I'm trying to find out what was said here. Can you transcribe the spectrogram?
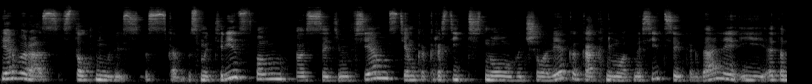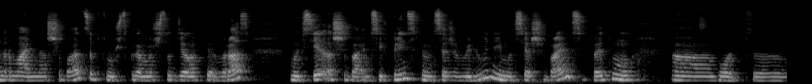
первый раз столкнулись с, как бы, с материнством, с этим всем, с тем, как растить нового человека, как к нему относиться и так далее. И это нормально ошибаться, потому что когда мы что-то делаем в первый раз, мы все ошибаемся. И, в принципе, мы все живые люди, и мы все ошибаемся, поэтому а, вот. Э,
